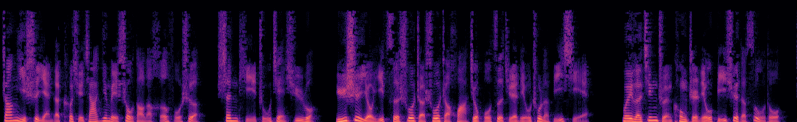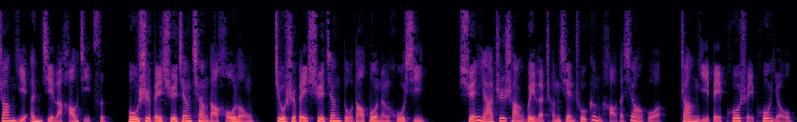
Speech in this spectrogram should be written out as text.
张译饰演的科学家因为受到了核辐射，身体逐渐虚弱。于是有一次说着说着话，就不自觉流出了鼻血。为了精准控制流鼻血的速度，张译 NG 了好几次，不是被血浆呛到喉咙，就是被血浆堵到不能呼吸。悬崖之上，为了呈现出更好的效果，张译被泼水泼油。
